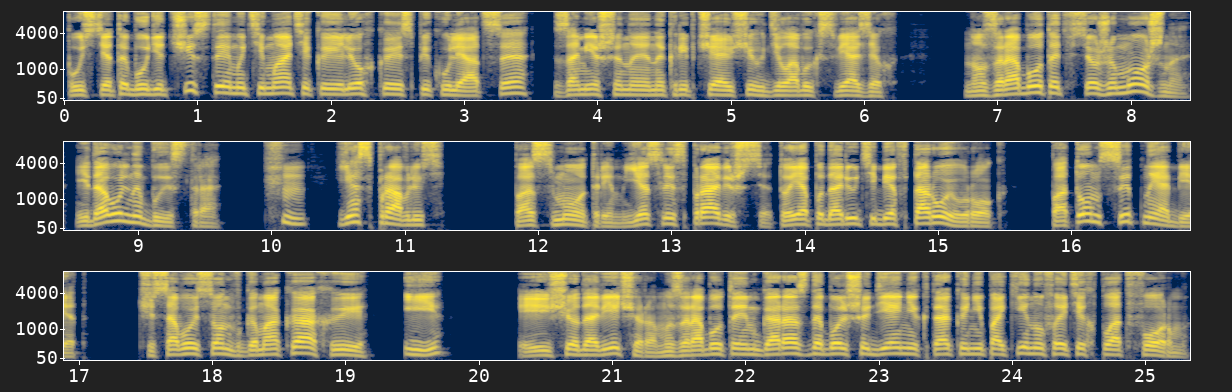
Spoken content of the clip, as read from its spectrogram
пусть это будет чистая математика и легкая спекуляция, замешанная на крепчающих деловых связях, но заработать все же можно, и довольно быстро. Хм, я справлюсь. Посмотрим, если справишься, то я подарю тебе второй урок, потом сытный обед, часовой сон в гамаках и... и... И еще до вечера мы заработаем гораздо больше денег, так и не покинув этих платформ,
